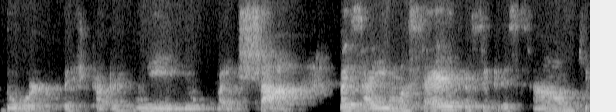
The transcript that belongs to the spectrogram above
dor, vai ficar vermelho, vai inchar, vai sair uma certa secreção que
